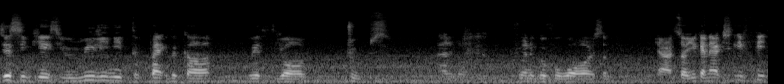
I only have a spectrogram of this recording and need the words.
just in case you really need to pack the car with your troops. I don't know. If you want to go for war or something. Yeah, so you can actually fit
